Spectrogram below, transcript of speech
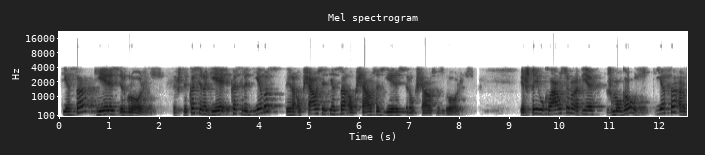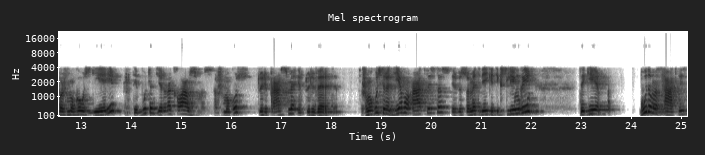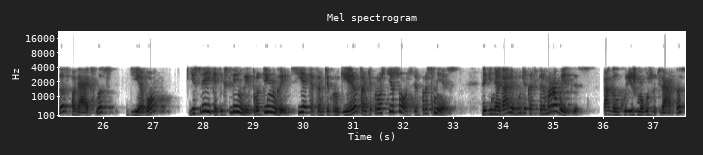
tiesa, gėris ir grožis. Ir štai kas yra, gė, kas yra Dievas, tai yra aukščiausia tiesa, aukščiausias gėris ir aukščiausias grožis. Ir štai jeigu klausima apie žmogaus tiesą arba žmogaus gėrį, tai būtent ir yra klausimas, ar žmogus turi prasme ir turi vertę. Žmogus yra Dievo atvaizdas ir visuomet veikia tikslingai. Taigi, būdamas atvaizdas, paveikslas Dievo, jis veikia tikslingai, protingai, siekia tam tikro gėrio, tam tikros tiesos ir prasmės. Taigi negali būti, kad pirmavaizdis, pagal kurį žmogus sutvertas,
